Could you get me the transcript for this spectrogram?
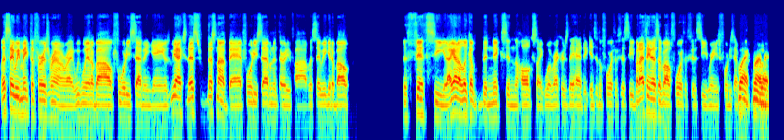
let's say we make the first round, right? We win about forty seven games. We actually that's that's not bad. Forty seven and thirty five. Let's say we get about the fifth seed. I got to look up the Knicks and the Hawks, like what records they had to get to the fourth or fifth seed. But I think that's about fourth or fifth seed range, 47. Right, right, right.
